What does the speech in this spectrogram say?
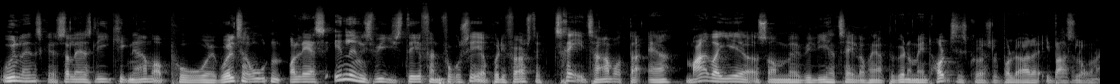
udenlandske, så lad os lige kigge nærmere på øh, Vuelta-ruten, og lad os indledningsvis, Stefan, fokusere på de første tre etaper, der er meget varieret, og som øh, vi lige har talt om her, begynder med en holdtidskørsel på lørdag i Barcelona.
